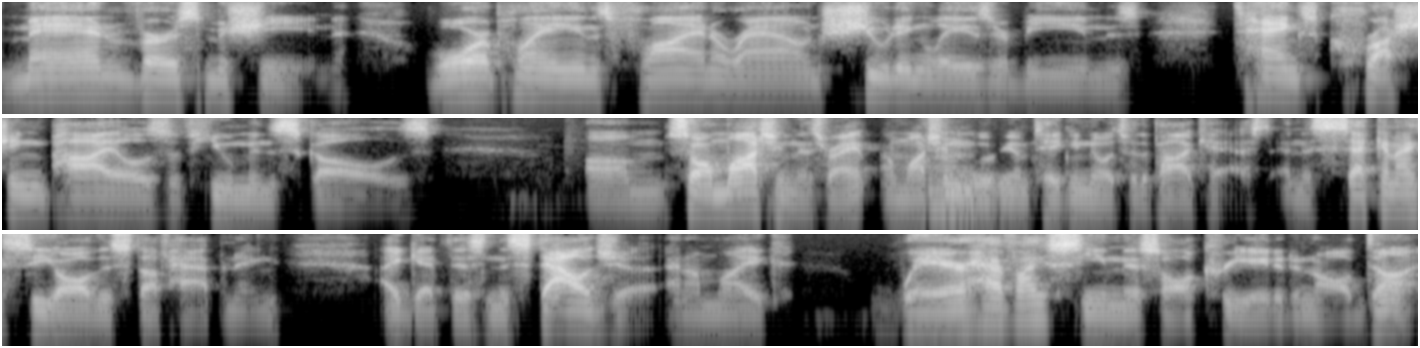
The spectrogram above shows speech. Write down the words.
Man versus machine. Warplanes flying around, shooting laser beams, tanks crushing piles of human skulls. Um, so I'm watching this, right? I'm watching mm. the movie, I'm taking notes for the podcast. And the second I see all this stuff happening, I get this nostalgia and I'm like, where have I seen this all created and all done?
